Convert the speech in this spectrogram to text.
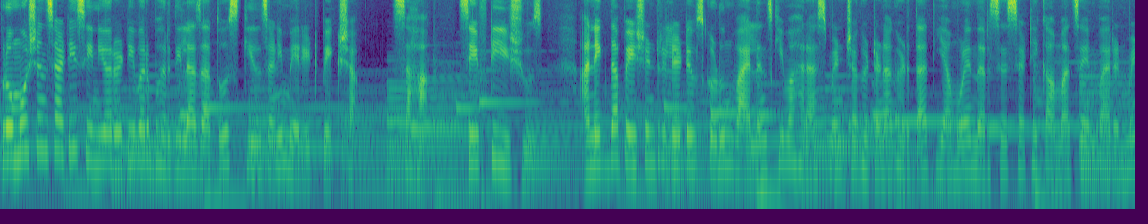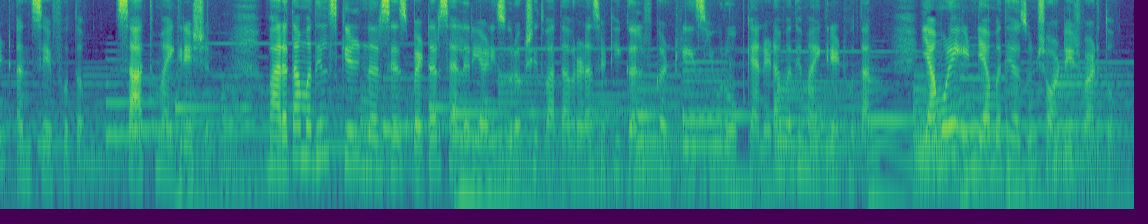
प्रोमोशनसाठी सिनियॉरिटीवर भर दिला जातो स्किल्स आणि मेरिटपेक्षा सहा सेफ्टी इश्यूज अनेकदा पेशंट रिलेटिव्सकडून व्हायलन्स किंवा हरासमेंटच्या घटना घडतात यामुळे नर्सेससाठी कामाचं एन्व्हायरमेंट अनसेफ होतं. सात मायग्रेशन भारतामधील स्किल्ड नर्सेस बेटर सॅलरी आणि सुरक्षित वातावरणासाठी गल्फ कंट्रीज युरोप कॅनडामध्ये मायग्रेट होतात. यामुळे इंडियामध्ये अजून शॉर्टेज वाढतो.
